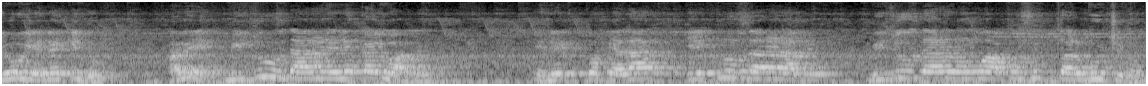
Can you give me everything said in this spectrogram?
એવું એને કીધું. હવે બીજું ઉદાહરણ એને કયું આપ્યું? એને તો પહેલાં કેકનું ઉદાહરણ આપ્યું. બીજું ઉદાહરણ હું આપું છું તરબૂચનું.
